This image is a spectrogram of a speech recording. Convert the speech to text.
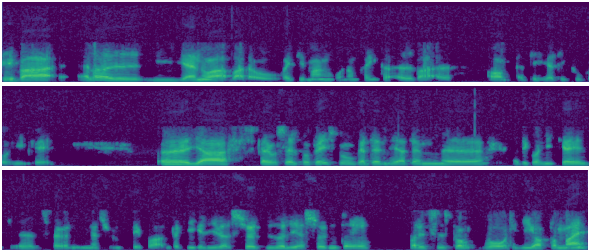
det var allerede i januar, var der jo rigtig mange rundt omkring, der advarede om, at det her det kunne gå helt galt. Øh, jeg skrev selv på Facebook, at den her, den, øh, at det går helt galt, øh, skrev den 21. februar. Der gik alligevel 17, yderligere 17 dage på det tidspunkt, hvor det gik op for mig,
